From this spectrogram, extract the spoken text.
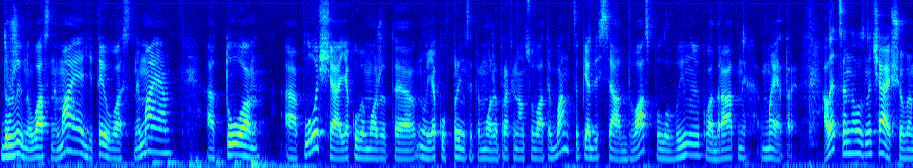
дружини у вас немає, дітей у вас немає, то площа, яку ви можете, ну яку в принципі може профінансувати банк, це 52,5 квадратних метри. Але це не означає, що ви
